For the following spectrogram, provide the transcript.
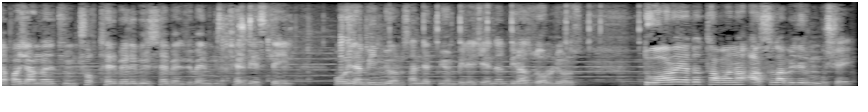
yapacağını zannetmiyorum. Çok terbiyeli birisine benziyor. Benim gibi terbiyesi değil. O yüzden bilmiyorum zannetmiyorum bileceğinden. Biraz zorluyoruz. Duvara ya da tavana asılabilir mi bu şey?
